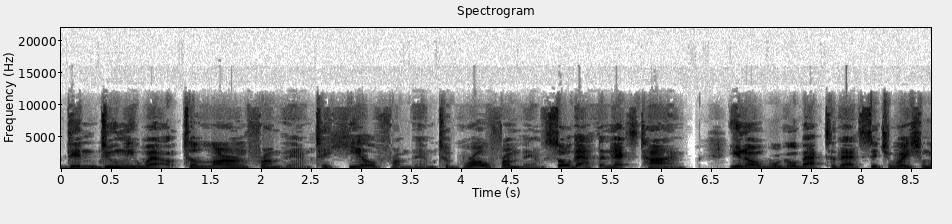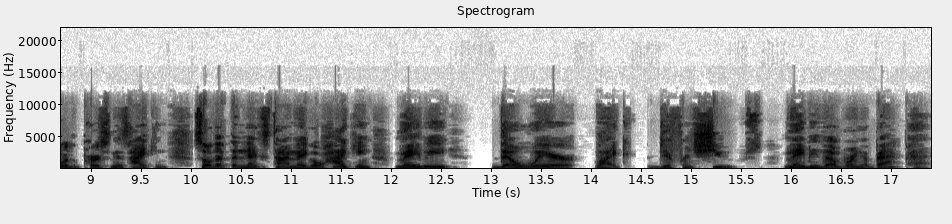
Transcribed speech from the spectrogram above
didn't do me well, to learn from them, to heal from them, to grow from them, so that the next time, you know, we'll go back to that situation where the person is hiking, so that the next time they go hiking, maybe they'll wear like different shoes. Maybe they'll bring a backpack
